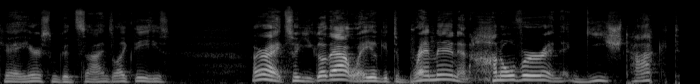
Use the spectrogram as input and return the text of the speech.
okay, here's some good signs like these. All right, so you go that way, you'll get to Bremen and Hanover and Gstaad.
